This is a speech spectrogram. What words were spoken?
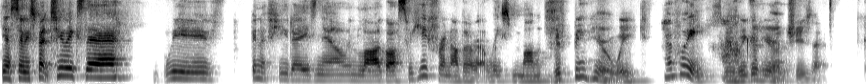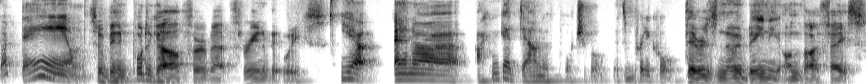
Yeah, so we spent two weeks there. We've been a few days now in Lagos. We're here for another at least month. We've been here a week. Have we? Yeah, we got here on Tuesday. God damn. So we've been in Portugal for about three and a bit weeks. Yeah, and uh, I can get down with Portugal. It's pretty cool. There is no beanie on thy face,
